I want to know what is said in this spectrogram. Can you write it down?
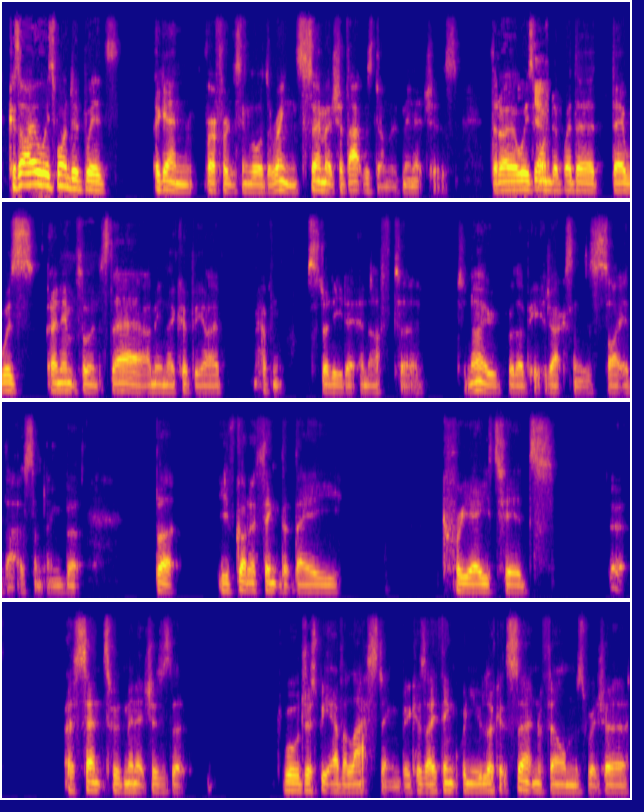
because I always wondered with again referencing Lord of the Rings, so much of that was done with miniatures that I always Yeah. wondered whether there was an influence there. I mean, there could be. I haven't studied it enough to to know whether Peter Jackson has cited that as something, but but you've got to think that they created a- a sense with miniatures that will just be everlasting because I think when you look at certain films which are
